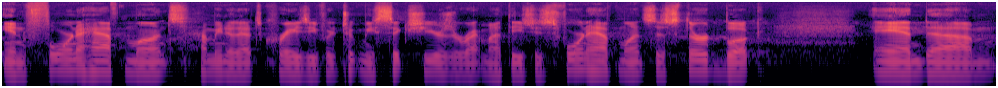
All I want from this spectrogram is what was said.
in four and a half months. How many know that's crazy? It took me six years to write my thesis. Four and a half months, this third book. And um,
